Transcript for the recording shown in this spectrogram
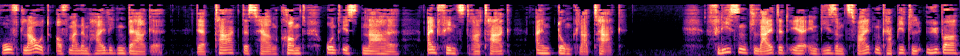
ruft laut auf meinem heiligen Berge. Der Tag des Herrn kommt und ist nahe, ein finsterer Tag, ein dunkler Tag. Fließend leitet er in diesem zweiten Kapitel über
